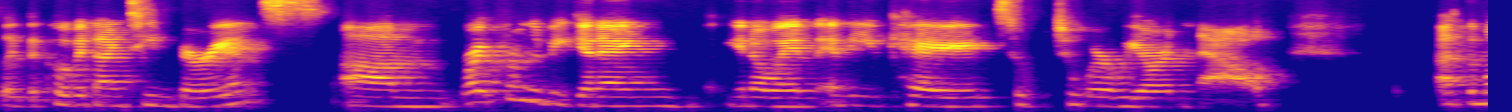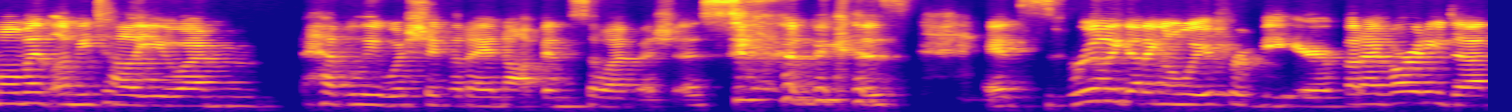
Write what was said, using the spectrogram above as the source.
like the COVID nineteen variants, um, right from the beginning. You know, in in the UK to to where we are now. at the moment, let me tell you, I'm heavily wishing that I had not been so ambitious because it's really getting away from me here. But I've already done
